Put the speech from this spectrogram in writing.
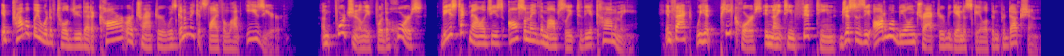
It probably would have told you that a car or a tractor was going to make its life a lot easier. Unfortunately for the horse, these technologies also made them obsolete to the economy. In fact, we hit peak horse in 1915 just as the automobile and tractor began to scale up in production.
